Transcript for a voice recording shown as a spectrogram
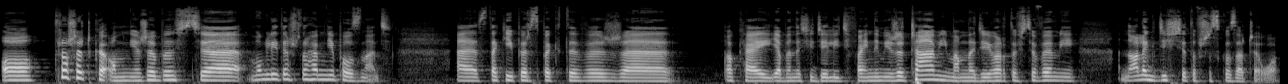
o troszeczkę o mnie, żebyście mogli też trochę mnie poznać. E, z takiej perspektywy, że okej, okay, ja będę się dzielić fajnymi rzeczami, mam nadzieję wartościowymi, no ale gdzieś się to wszystko zaczęło.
